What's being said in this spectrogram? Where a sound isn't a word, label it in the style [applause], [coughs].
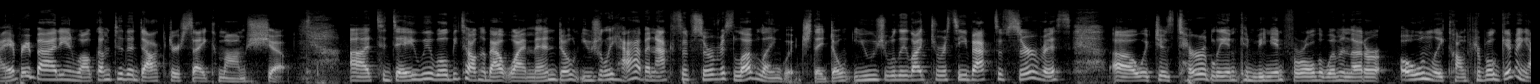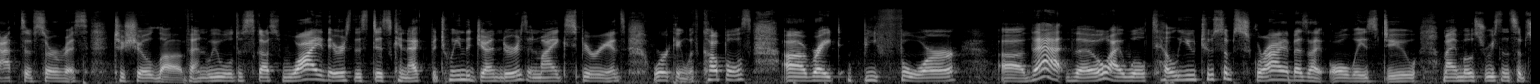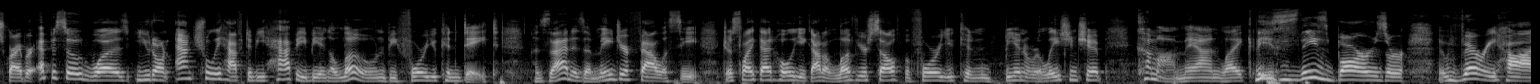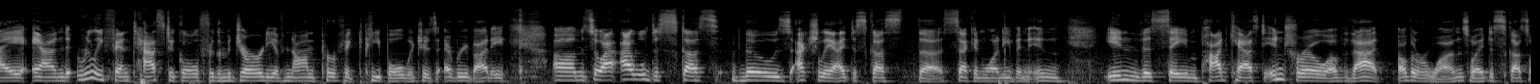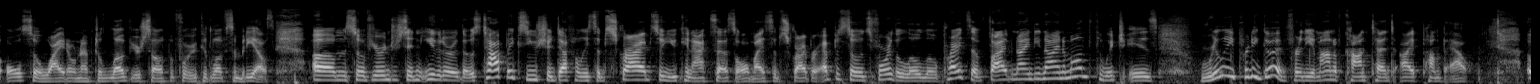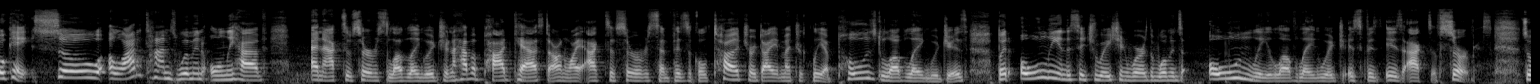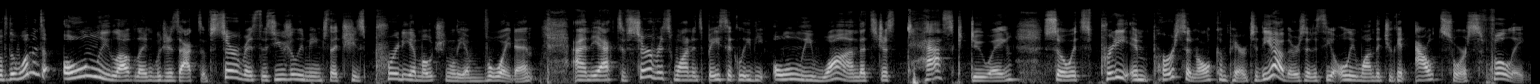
Hi, everybody, and welcome to the Dr. Psych Mom Show. Uh, today, we will be talking about why men don't usually have an acts of service love language. They don't usually like to receive acts of service, uh, which is terribly inconvenient for all the women that are only comfortable giving acts of service to show love. And we will discuss why there's this disconnect between the genders, in my experience working with couples, uh, right before. Uh, that, though, I will tell you to subscribe as I always do. My most recent subscriber episode was You don't actually have to be happy being alone before you can date, because that is a major fallacy. Just like that whole you gotta love yourself before you can be in a relationship. Come on, man. Like [laughs] these, these bars are very high and really fantastical for the majority of non perfect people, which is everybody. Um, so I, I will discuss those. Actually, I discuss the the second one even in in the same podcast intro of that other one. So I discuss also why you don't have to love yourself before you could love somebody else. Um, so if you're interested in either of those topics, you should definitely subscribe so you can access all my subscriber episodes for the low low price of $5.99 a month, which is really pretty good for the amount of content I pump out. Okay, so a lot of times women only have an acts of service love language. And I have a podcast on why acts of service and physical touch are diametrically opposed love languages, but only in the situation where the woman's only love language is, is acts of service. So if the woman's only love language is acts of service, this usually means that she's pretty emotionally avoidant. And the acts of service one is basically the only one that's just task doing. So it's pretty impersonal compared to the others. And it's the only one that you can outsource fully.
